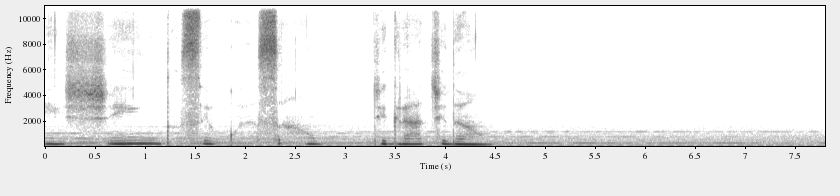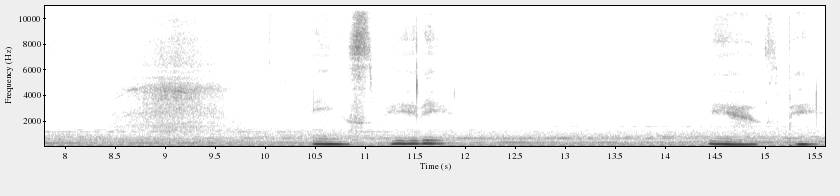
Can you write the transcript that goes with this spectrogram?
enchendo seu coração de gratidão. Inspire e expire.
